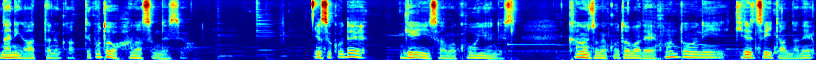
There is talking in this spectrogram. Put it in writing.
何があったのかってことを話すんですよ。でそこでゲイリーさんはこう言うんです。彼女の言葉で本当に傷ついたんだね。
